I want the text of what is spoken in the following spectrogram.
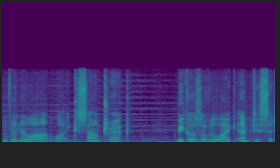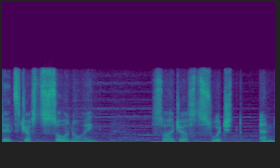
vanilla like soundtrack because of the like empty city it's just so annoying so I just switched and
